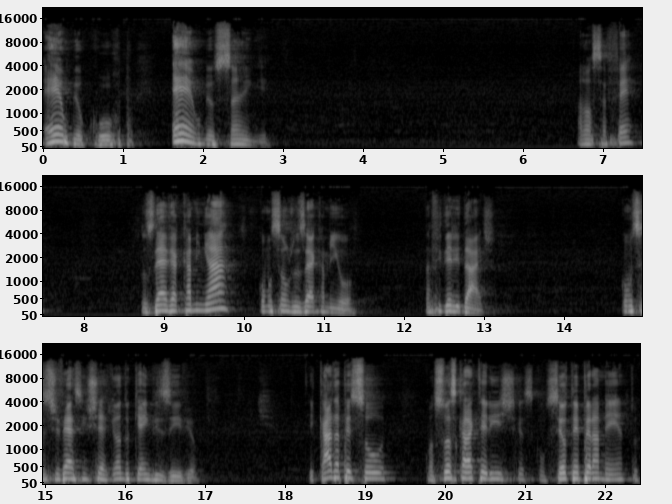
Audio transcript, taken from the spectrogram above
é o meu corpo, é o meu sangue. A nossa fé nos deve a caminhar como São José caminhou, na fidelidade, como se estivesse enxergando o que é invisível. E cada pessoa, com as suas características, com seu temperamento,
